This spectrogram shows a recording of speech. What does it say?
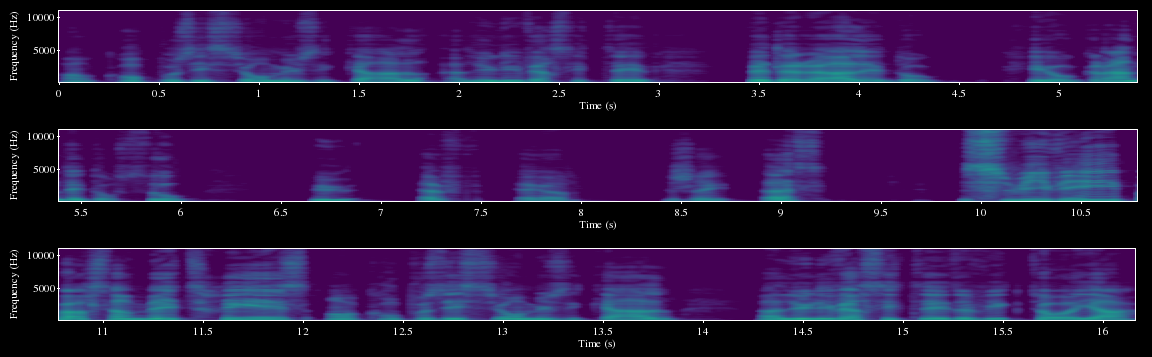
en composition musicale à l'Université fédérale de Rio Grande do Sul, UFRGS, suivi par sa maîtrise en composition musicale à l'Université de Victoria,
